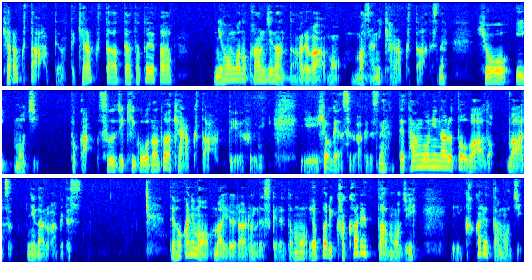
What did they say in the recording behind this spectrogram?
キャラクターってなって、キャラクターってのは例えば日本語の漢字なんてあれはもうまさにキャラクターですね。表意文字とか数字記号などはキャラクターっていう風に表現するわけですね。で、単語になるとワード、ワーズになるわけです。で、他にも、まあいろいろあるんですけれども、やっぱり書かれた文字、書かれた文字、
